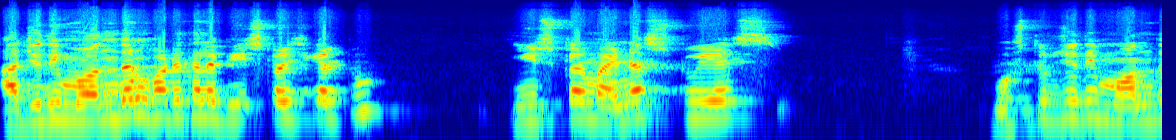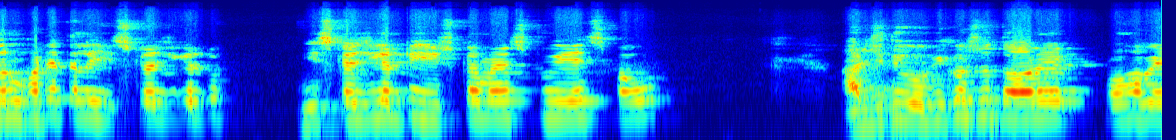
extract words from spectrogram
আর যদি মন্দন ঘটে, তাহলে v square to u square minus two s বস্তুর যদি মন্দন ঘটে, তাহলে square to v square to u square minus two s পাবো। আর যদি অভিকর্ষ ত্বরণের প্রভাবে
